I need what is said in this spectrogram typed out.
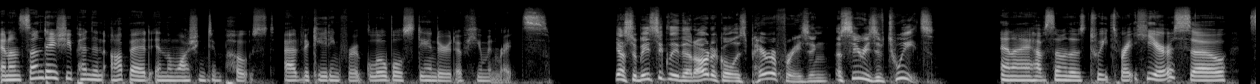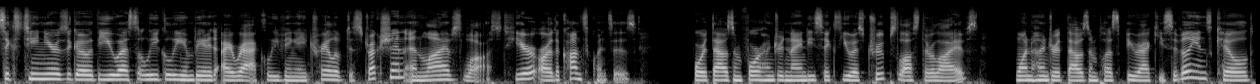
And on Sunday, she penned an op ed in the Washington Post advocating for a global standard of human rights. Yeah, so basically, that article is paraphrasing a series of tweets. And I have some of those tweets right here. So, 16 years ago, the U.S. illegally invaded Iraq, leaving a trail of destruction and lives lost. Here are the consequences 4,496 U.S. troops lost their lives, 100,000 plus Iraqi civilians killed,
